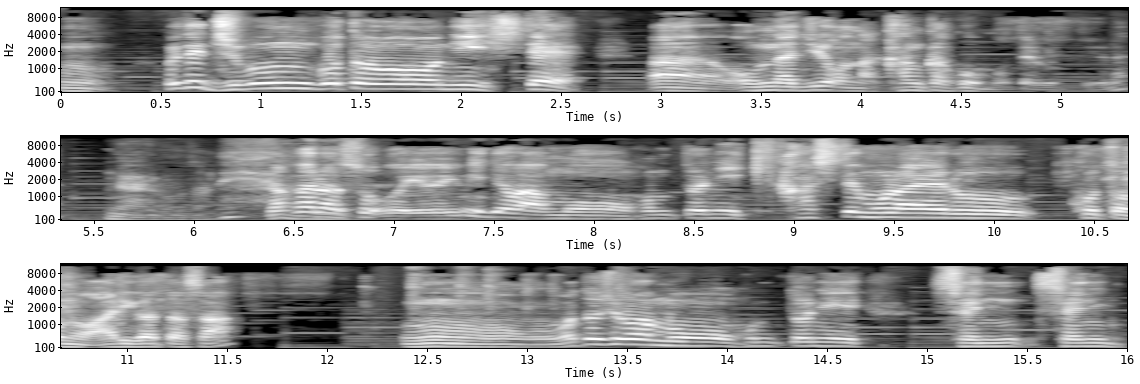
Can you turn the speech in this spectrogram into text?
うん。それで自分ごとにしてあ同じような感覚を持てるっていうね。なるほどね。だからそういう意味ではもう本当に聞かせてもらえることのありがたさ。うん、私はもう本当に戦、戦、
